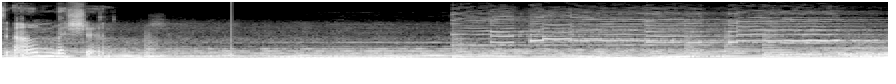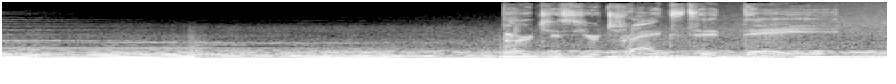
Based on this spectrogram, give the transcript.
Sound Mission. Purchase your tracks today.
